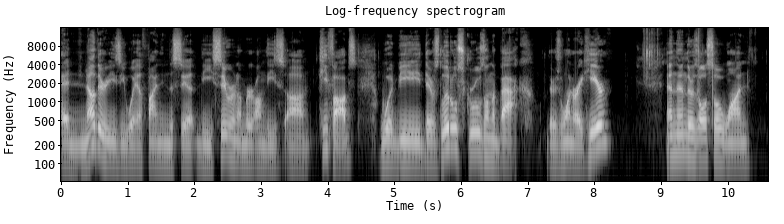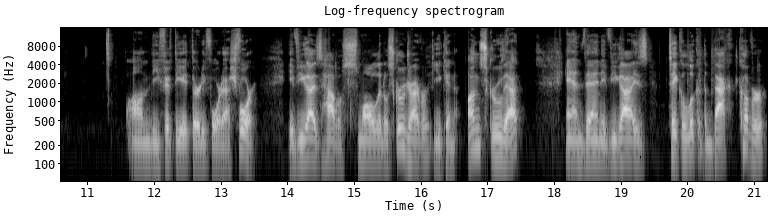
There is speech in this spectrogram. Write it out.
Another easy way of finding the, the serial number on these um, key fobs would be there's little screws on the back. There's one right here, and then there's also one on the 5834-4. If you guys have a small little screwdriver, you can unscrew that, and then if you guys take a look at the back cover,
